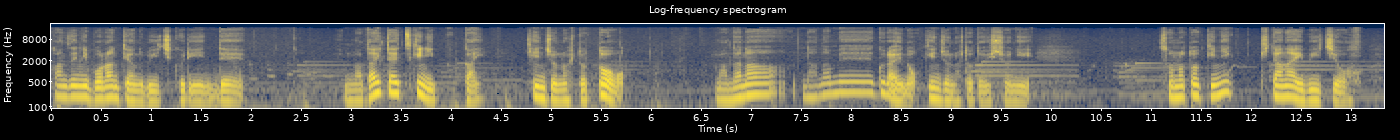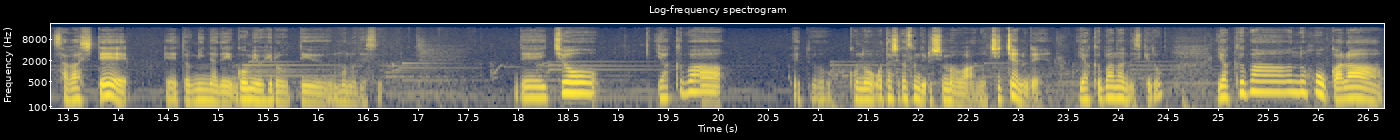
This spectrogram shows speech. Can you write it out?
完全にボランティアのビーチクリーンで、まあ、大体月に1回近所の人と、まあ7、7, 名ぐらいの近所の人と一緒にその時に汚いビーチを 探して、えーと、みんなでゴミを拾うっていうものです。で一応役場、えっと、この私が住んでる島はあのちっちゃいので役場なんですけど役場の方から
